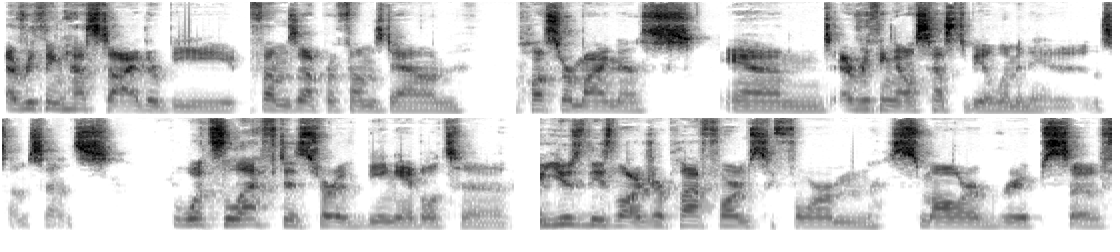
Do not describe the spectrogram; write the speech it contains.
everything has to either be thumbs up or thumbs down, plus or minus, and everything else has to be eliminated in some sense. What's left is sort of being able to use these larger platforms to form smaller groups of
